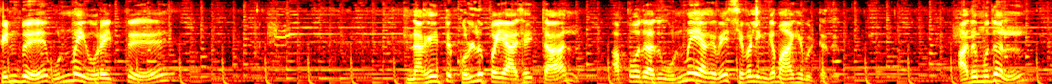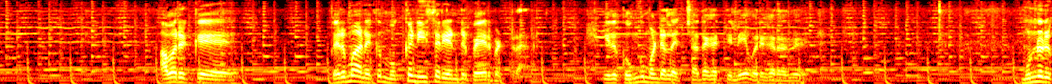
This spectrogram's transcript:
பின்பு உண்மை உரைத்து நகைத்து கொள்ளுப்பையை அசைத்தால் அப்போது அது உண்மையாகவே சிவலிங்கம் ஆகிவிட்டது. அது முதல் அவருக்கு பெருமானுக்கு முக்கநீசர் என்று பெயர் பெற்றார். இது கொங்கு மண்டல சதகத்திலே வருகிறது. முன்னொரு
